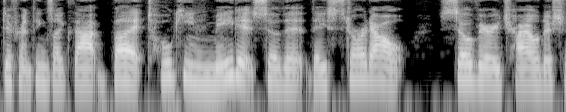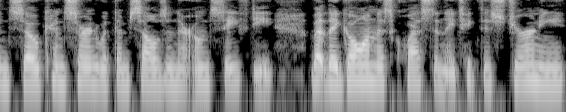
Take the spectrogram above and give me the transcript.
different things like that. But Tolkien made it so that they start out so very childish and so concerned with themselves and their own safety. But they go on this quest and they take this journey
